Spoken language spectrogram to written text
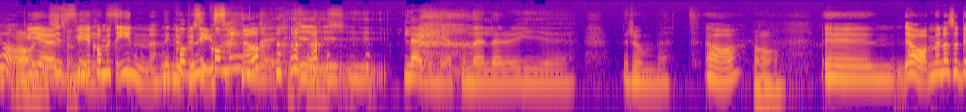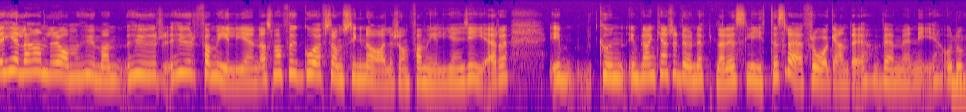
Ja, vi, är, har kommit in Ni nu kom, precis. ni kom Ja. in i, i, i lägenheten eller i eh, rummet. Ja. Eh, ja, men alltså det hela handlar om hur, man, hur, hur familjen... Alltså man får gå efter de signaler som familjen ger. I, kun, ibland kanske dörren öppnades lite sådär frågande. Vem är ni? Och då,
